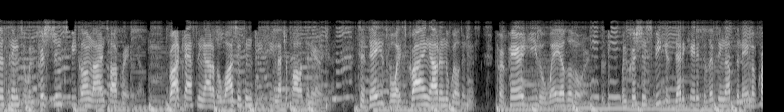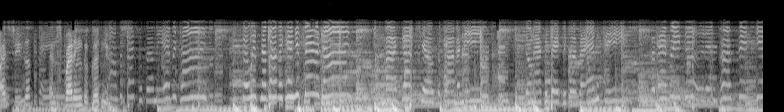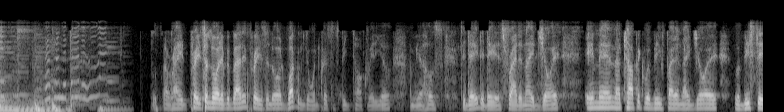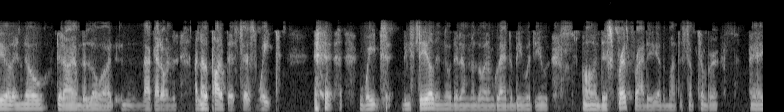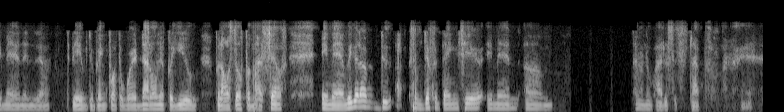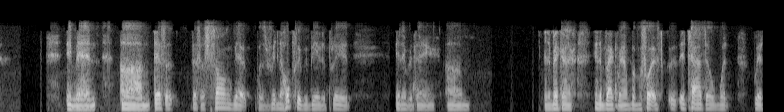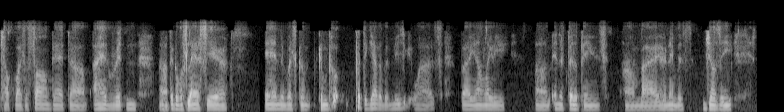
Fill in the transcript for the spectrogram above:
Listening to When Christians Speak Online Talk Radio, broadcasting out of the Washington, D.C. metropolitan area. Today's voice crying out in the wilderness Prepare ye the way of the Lord. When Christians Speak is dedicated to lifting up the name of Christ Jesus and spreading the good news. So it's now, brother, can you spare a dime? My God shall supply my needs. Don't have to beg because I am a seed. Cause every good All right. Praise the Lord, everybody. Praise the Lord. Welcome to When Christians Speak Talk Radio. I'm your host today. Today is Friday Night Joy. Amen. Our topic will be Friday Night Joy. Will be still and know that I am the Lord. And I got on another part of this says wait. wait, be still and know that I'm the Lord. I'm glad to be with you on this first Friday of the month of September. Amen. And uh, to be able to bring forth the word not only for you, but also for myself. Amen. We're going to do some different things here. Amen. Um, I don't know why this is stopped. Amen. Um, there's a there's a song that was written. Hopefully, we'll be able to play it and everything um, in the background. In the background, but before it ties in what we'll talk about it's a song that uh, I had written, uh, I think it was last year, and it was com- com- put together with music wise by a young lady um, in the Philippines. Um, by her name is Josie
